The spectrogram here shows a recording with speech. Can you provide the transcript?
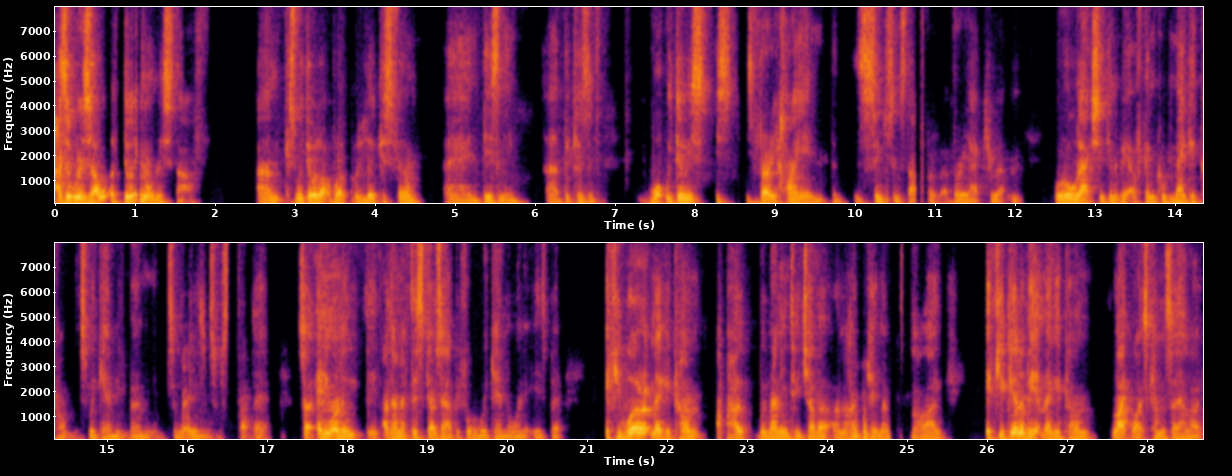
as a result of doing all this stuff, because we do a lot of work with Lucasfilm and Disney, uh, because of what we do is is, is very high end. The, the suits and stuff are, are very accurate, and we're all actually going to be at a thing called MegaCon this weekend in Birmingham. So we're Right. doing some stuff up there. So anyone who I don't know if this goes out before the weekend or when it is, but if you were at MegaCon, I hope we ran into each other and I hope came over to say hello. If you're going to be at MegaCon, likewise, come and say hello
